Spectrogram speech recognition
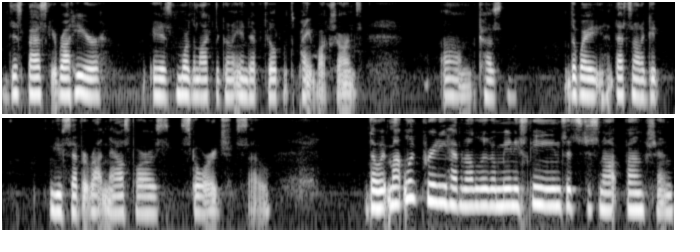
this basket right here is more than likely going to end up filled with the paint box yarns um, because the way that's not a good use of it right now as far as storage. So, though it might look pretty having all the little mini skeins, it's just not function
